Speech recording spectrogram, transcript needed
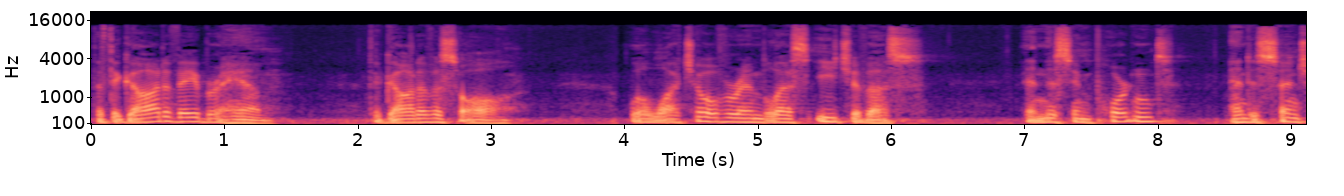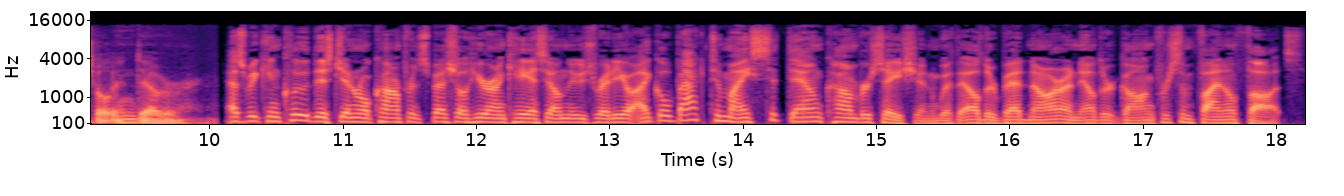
that the God of Abraham, the God of us all, will watch over and bless each of us in this important and essential endeavor. As we conclude this General Conference special here on KSL News Radio, I go back to my sit down conversation with Elder Bednar and Elder Gong for some final thoughts.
